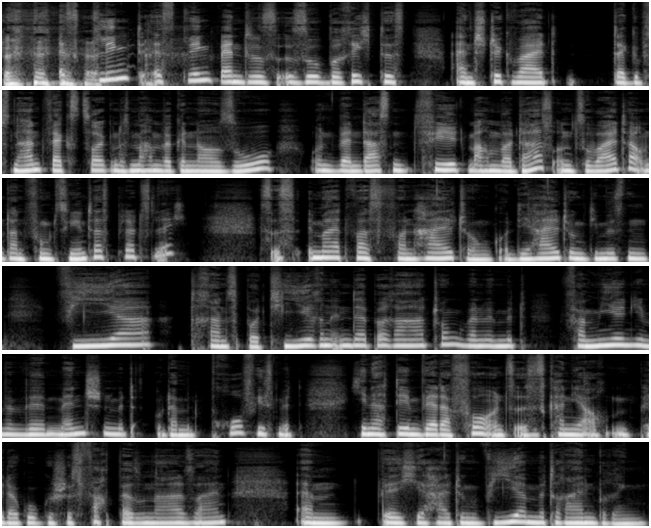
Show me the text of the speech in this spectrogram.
es klingt, es klingt, wenn du es so berichtest, ein Stück weit, da gibt es ein Handwerkszeug und das machen wir genau so. Und wenn das fehlt, machen wir das und so weiter. Und dann funktioniert das plötzlich. Es ist immer etwas von Haltung. Und die Haltung, die müssen wir transportieren in der Beratung, wenn wir mit Familien, wenn wir Menschen mit oder mit Profis, mit je nachdem, wer da vor uns ist, es kann ja auch ein pädagogisches Fachpersonal sein, ähm, welche Haltung wir mit reinbringen.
